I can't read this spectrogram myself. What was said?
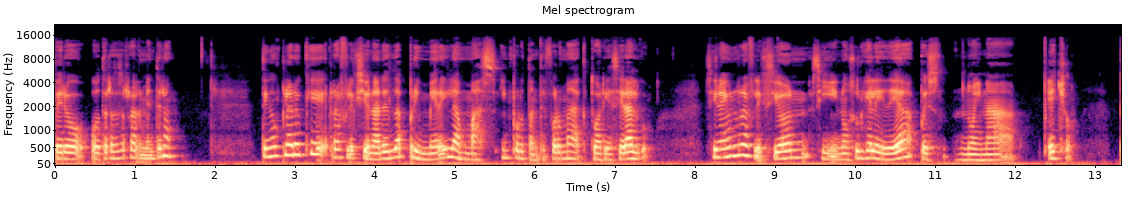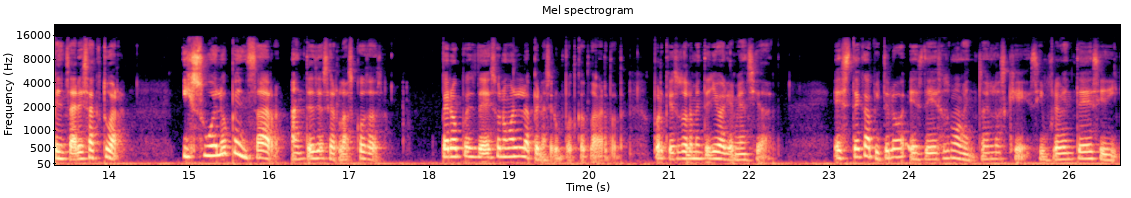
pero otras realmente no. Tengo claro que reflexionar es la primera y la más importante forma de actuar y hacer algo. Si no hay una reflexión, si no surge la idea, pues no hay nada hecho. Pensar es actuar. Y suelo pensar antes de hacer las cosas. Pero pues de eso no vale la pena hacer un podcast, la verdad, porque eso solamente llevaría mi ansiedad. Este capítulo es de esos momentos en los que simplemente decidí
